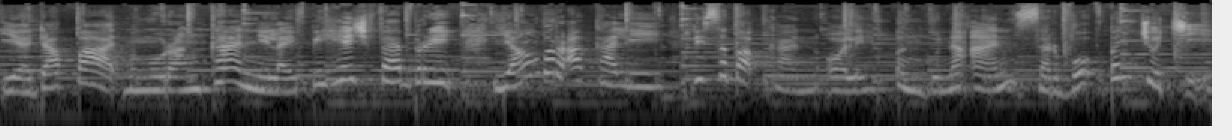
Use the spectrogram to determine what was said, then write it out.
ia dapat mengurangkan nilai pH fabrik yang berakali disebabkan oleh penggunaan serbuk pencuci.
